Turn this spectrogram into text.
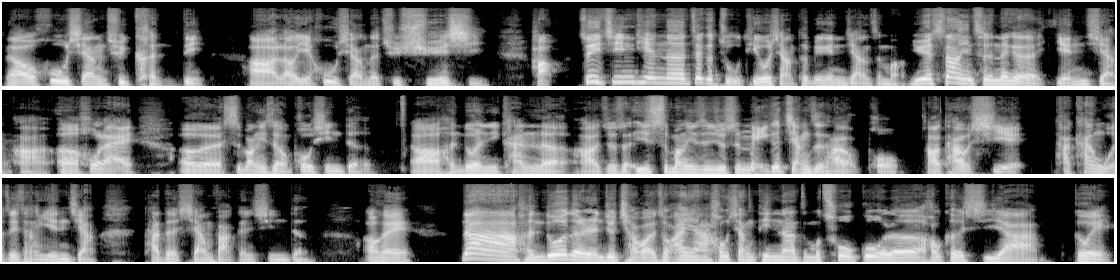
然后互相去肯定啊，然后也互相的去学习。好，所以今天呢，这个主题我想特别跟你讲什么？因为上一次那个演讲哈，呃，后来呃，斯邦医生有剖心得，然后很多人一看了啊，就是一斯邦医生就是每个讲者他有剖，好，他有写，他看我这场演讲他的想法跟心得。OK。那很多的人就敲碗说：“哎呀，好想听啊，怎么错过了？好可惜啊！”各位，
